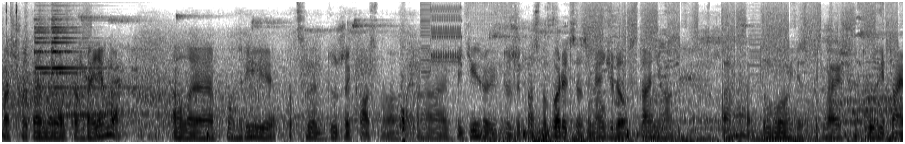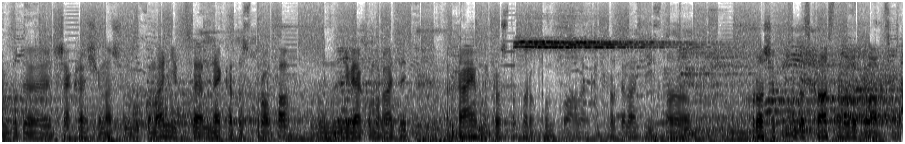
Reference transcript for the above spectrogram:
першого тайму програємо. Але по грі пацани дуже класно е, відіграють, дуже класно борються за м'яч до останнього. Е, Тому я сподіваюся, що другий тайм буде ще краще в нашому виконанні. Це не катастрофа ні в якому разі. Граємо просто по рахунку, але проти нас дійсно хороша команда з класними виконавцями.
